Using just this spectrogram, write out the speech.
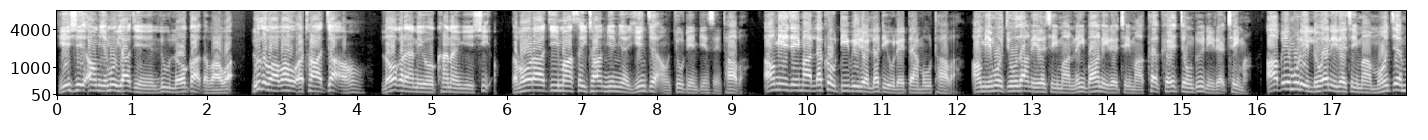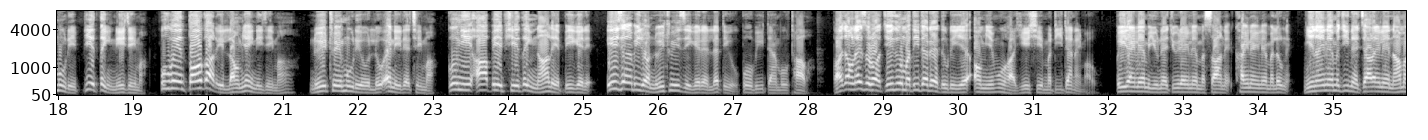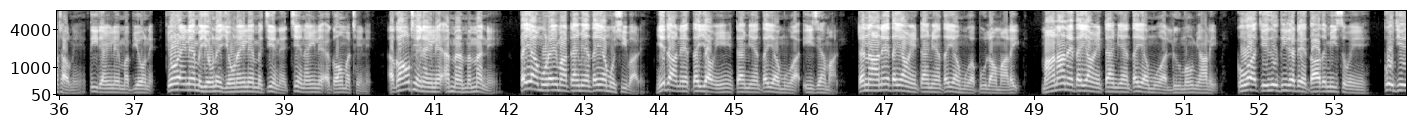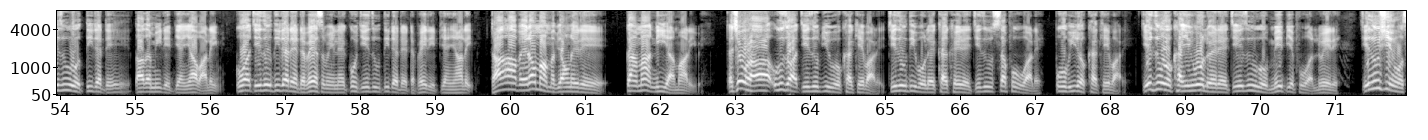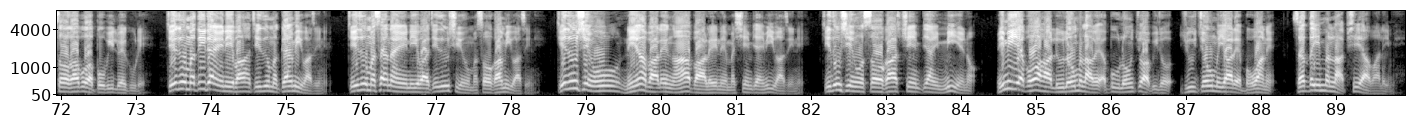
ရေရှည်အောင်မြင်မှုရခြင်းလူလောကသဘာဝလူသဘာဝကိုအထာကျအောင်လောကရန်တွေကိုခံနိုင်ရရှိအောင်သဘောထားကြီးမှစိတ်ထားမြင့်မြတ်ရင့်ကျက်အောင်ကြိုတင်ပြင်ဆင်ထားပါ အောင်မြင်ချိန်မှာလက်ခုပ်တီးပေးတဲ့လက်တွေကိုလည်းတန်ဖိုးထားပါအောင်မြင်မှုကြိုးစားနေတဲ့ချိန်မှာနှိမ်ပါနေတဲ့ချိန်မှာခက်ခဲကြုံတွေ့နေတဲ့ချိန်မှာအားပေးမှုတွေလိုအပ်နေတဲ့ချိန်မှာမွန်းကျက်မှုတွေပြည့်သိမ့်နေချိန်မှာပူပင်တောကတွေလောင်မြိုက်နေချိန်မှာနှွေးထွေးမှုတွေကိုလိုအပ်နေတဲ့အချိန်မှာကုညီအားပေးဖြည့်သိမ့်နားလေပေးခဲ့တဲ့အေးချမ်းပြီးတော့နှွေးထွေးစေခဲ့တဲ့လက်တွေကိုပို့ပြီးတန်ဖိုးထားပါဘာကြောင့်လဲဆိုတော့ကျေးဇူးမတိတတ်တဲ့သူတွေရဲ့အောင်မြင်မှုဟာရေရှည်မတည်တတ်နိုင်ပါဘူး ပေးတိုင်းလည်းမယူနဲ့ကြွေးတိုင်းလည်းမစားနဲ့ခိုင်းတိုင်းလည်းမလုပ်နဲ့မြင်တိုင်းလည်းမကြည့်နဲ့ကြားတိုင်းလည်းနားမထောင်နဲ့သိတိုင်းလည်းမပြောနဲ့ပြောတိုင်းလည်းမယုံနဲ့ယုံတိုင်းလည်းမကျင့်နဲ့ကျင့်တိုင်းလည်းအကောင်းမထင်နဲ့အကောင်းထင်တိုင်းလည်းအမှန်မမှတ်နဲ့တက်ရောက်မှုတိုင်းမှာတံမြန်တက်ရောက်မှုရှိပါတယ်မေတ္တာနဲ့တက်ရောက်ရင်တံမြန်တက်ရောက်မှုကအေးချမ်းပါလေတဏှာနဲ့တက်ရောက်ရင်တံမြန်တက်ရောက်မှုကပူလောင်ပါလိမ့်မာနနဲ့တက်ရောက်ရင်တံမြန်တက်ရောက်မှုကလူမုန်းများလိမ့်မယ်ကိုကကျေးဇူးတည်တတ်တဲ့သားသမီးဆိုရင်ကိုကျေးဇူးကိုတည်တတ်တဲ့သားသမီးတွေပြန်ရပါလိမ့်မယ်ကိုကကျေးဇူးတည်တတ်တဲ့တပည့်ဆိုရင်လည်းကိုကျေးဇူးတည်တတ်တဲ့တပည့်တွေပြန်ရလိမ့်မယ်ဒါဟာဘယ်တော့မှမပြောင်းလဲတဲ့ ကမ္မနိယာမတွေပဲတချို့ဟာဥစွာကျေးဇူးပြုဖို့ခက်ခဲပါတယ်ကျေးဇူးတည်ဖို့လည်းခက်ခဲတယ်ကျေးဇူးဆက်ဖို့ကလည်းပို့ပြီးတော့ခက်ခဲပါတယ်ကျေးဇူးကိုခံယူဖို့လွယ်တယ်ကျေးဇူးကိုမေ့ပစ်ဖို့ကလွယ်တယ်ကျေးဇူးရှင်ကိုစော်ကားဖို့ကပို့ပြီးလွယ်ကူတယ်ကျေးဇူးမတိတတ်ရင်နေပါကျေးဇူးမကမ်းမိပါစေနဲ့ကျေးဇူးမဆက်နိုင်ရင်နေပါကျေးဇူးရှင်ကိုမစော်ကားမိပါစေနဲ့ကျေးဇူးရှင်ကိုနင်းရပါလဲငါရပါလဲနဲ့မရှင်ပြိုင်မိပါစေနဲ့ကျေးဇူးရှင်ကိုစော်ကားရှင်ပြိုင်မိရင်တော့မိမိရဲ့ဘဝဟာလူလုံးမလာပဲအပူလုံးကြွပြီးတော့ယူကျုံမရတဲ့ဘဝနဲ့ဇက်သိမ်းမလှဖြစ်ရပါလိမ့်မယ်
